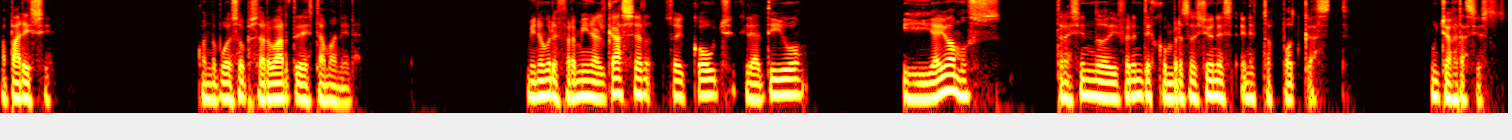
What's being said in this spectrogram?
aparece cuando puedes observarte de esta manera. Mi nombre es Fermín Alcácer, soy coach creativo y ahí vamos, trayendo diferentes conversaciones en estos podcasts. Muchas gracias.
